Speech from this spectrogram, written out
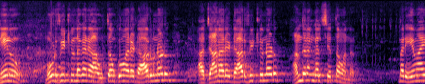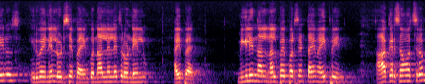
నేను మూడు ఫీట్లున్నా కానీ ఆ ఉత్తమ్ కుమార్ రెడ్డి ఆరు ఉన్నాడు ఆ జానారెడ్డి ఆరు ఫీట్లు ఉన్నాడు అందరం కలిసి చేస్తామన్నారు మరి ఏమా ఈరోజు ఇరవై నెలలు ఒడిసేపాయి ఇంకో నాలుగు నెలలు అయితే రెండు నెలలు అయిపోయాయి మిగిలిన నలభై పర్సెంట్ టైం అయిపోయింది. ఆఖరి సంవత్సరం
